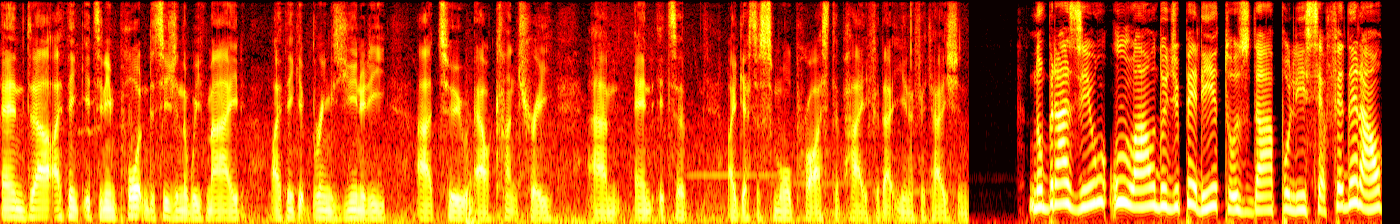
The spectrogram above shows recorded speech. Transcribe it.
And uh, I think it's an important decision that we've made. I think it brings unity uh, to our country, um, and it's a, I guess, a small price to pay for that unification. No Brasil, um laudo de peritos da Polícia Federal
